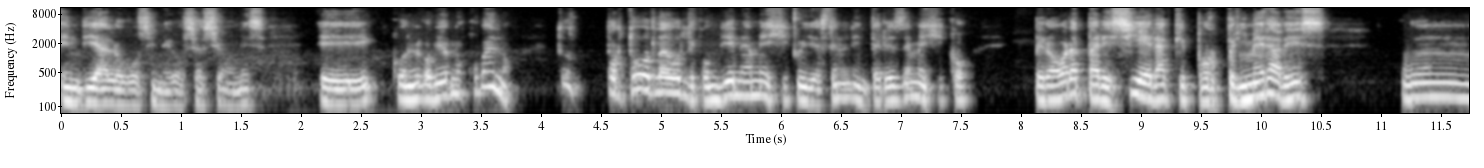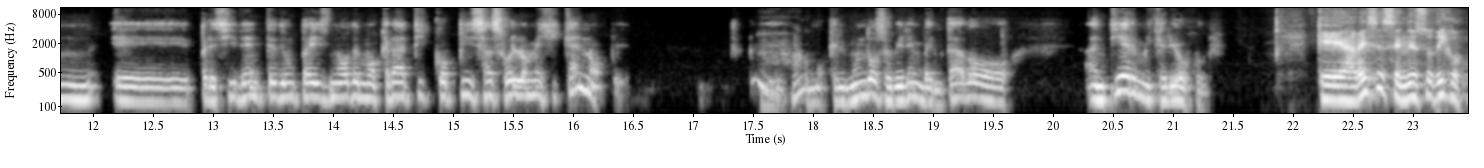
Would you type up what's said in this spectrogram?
en diálogos y negociaciones eh, con el gobierno cubano. Por todos lados le conviene a México y está en el interés de México, pero ahora pareciera que por primera vez un eh, presidente de un país no democrático pisa suelo mexicano. Como que el mundo se hubiera inventado antier, mi querido Julio que a veces en eso digo,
